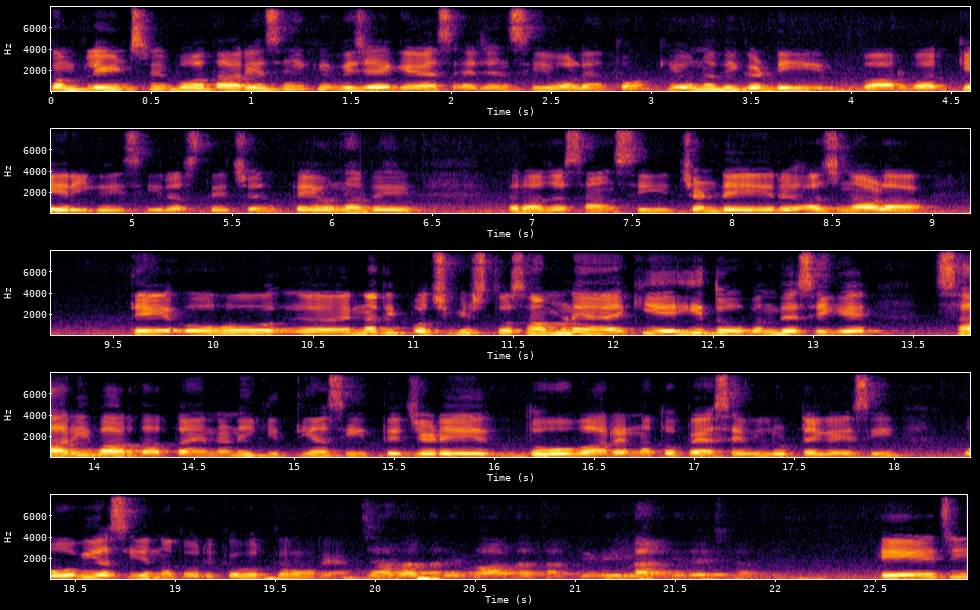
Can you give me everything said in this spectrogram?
ਕੰਪਲੇਂਟਸ ਵੀ ਬਹੁਤ ਆ ਰਹੀਆਂ ਸੀ ਕਿ ਵਿਜੇ ਗੈਸ ਏਜੰਸੀ ਵਾਲਿਆਂ ਤੋਂ ਕਿ ਉਹਨਾਂ ਦੀ ਗੱਡੀ ਵਾਰ-ਵਾਰ ਘੇਰੀ ਗਈ ਸੀ ਰਸਤੇ 'ਚ ਤੇ ਉਹਨਾਂ ਦੇ ਰਾਜਸਥਾਨ ਸੀ ਚੰਡੇਰ ਅਜਨਾਲਾ ਤੇ ਉਹ ਇਹਨਾਂ ਦੀ ਪੁੱਛਗਿੱਛ ਤੋਂ ਸਾਹਮਣੇ ਆਇਆ ਕਿ ਇਹੀ ਦੋ ਬੰਦੇ ਸੀਗੇ। ਸਾਰੀ ਵਾਰਦਾਤਾਂ ਇਹਨਾਂ ਨੇ ਕੀਤੀਆਂ ਸੀ ਤੇ ਜਿਹੜੇ ਦੋ ਵਾਰ ਇਹਨਾਂ ਤੋਂ ਪੈਸੇ ਵੀ ਲੁੱਟੇ ਗਏ ਸੀ, ਉਹ ਵੀ ਅਸੀਂ ਇਹਨਾਂ ਤੋਂ ਰਿਕਵਰ ਕਰਾ ਰਹੇ ਹਾਂ। ਜ਼ਿਆਦਾਤਰ ਇਹ ਵਾਰਦਾਤਾਂ ਕਿਹੜੇ ਇਲਾਕੇ ਦੇ ਵਿੱਚ ਕਰਦੇ? ਇਹ ਜੀ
